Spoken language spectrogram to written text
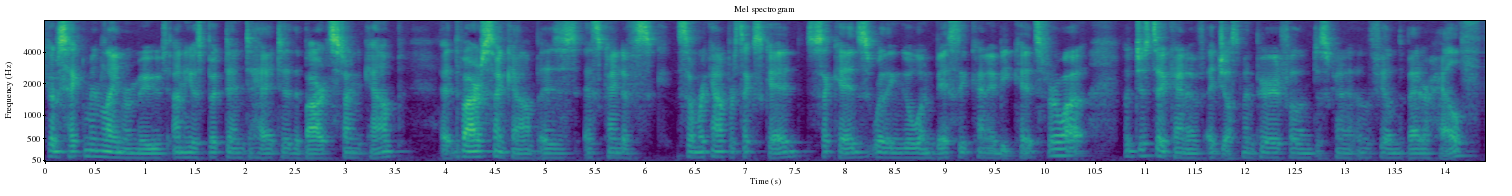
He got his Hickman line removed and he was booked in to head to the Barretstown camp. Uh, the Barretstown camp is, is kind of summer camp for six kids, six kids where they can go and basically kind of be kids for a while, but just a kind of adjustment period for them, just kind of feeling the better health.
